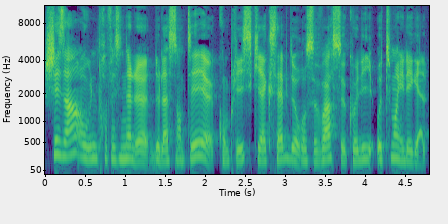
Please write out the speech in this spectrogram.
chez un ou une professionnelle de la santé euh, complice qui accepte de recevoir ce colis hautement illégal.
